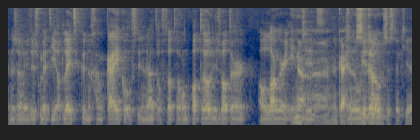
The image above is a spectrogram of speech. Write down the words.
En dan zou je dus met die atleet kunnen gaan kijken of, het inderdaad, of dat er een patroon is wat er al langer in Ja, zit. eh, dan krijg je En dan- psychologische stukje.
